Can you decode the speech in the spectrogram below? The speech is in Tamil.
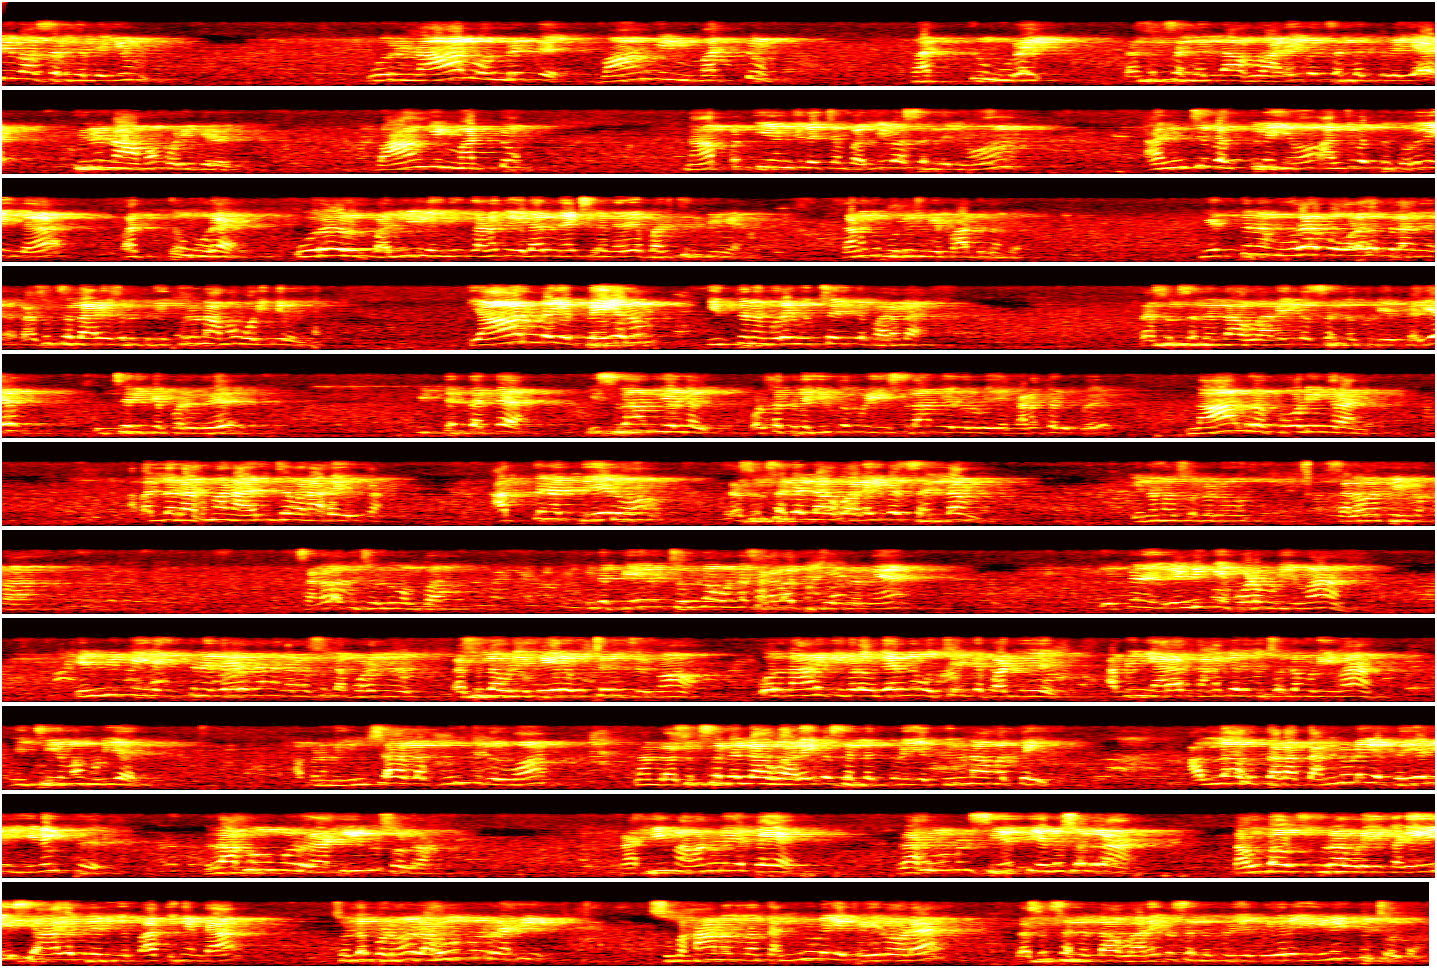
பள்ளிவாசல்கள்லையும் ஒரு நாள் ஒன்றுக்கு வாங்கில் மட்டும் பத்து முறை ரசூல் ஸல்லல்லாஹு அலைவ செல்லத்துடைய திருநாமம் ஒழிக்கிறது வாங்கில் மட்டும் நாற்பத்தி அஞ்சு லட்சம் பள்ளிவாசல்லையும் அஞ்சு பக்துலையும் அஞ்சு பக்து தொழுகையில் பத்து முறை ஒரு ஒரு பள்ளியிலையும் கணக்கு எல்லாரும் நேக்ஸில் நிறைய படிச்சிருப்பீங்க. கணக்கு போட்டு நீங்கள் பார்த்துக்கோங்க. எத்தனை முறை இப்போ உலகத்தில் ரசூல் சல்லா அலேஸ்வரத்துடைய திருநாமம் ஒலிக்கிறது? யாருடைய பெயரும் இத்தனை முறை உச்சரிக்கப்படலை? ரசூல் சல்லாஹூ அலைவ சங்கத்துடைய பெயர் உச்சரிக்கப்படுது. கிட்டத்தட்ட இஸ்லாமியர்கள் உலகத்தில் இருக்கக்கூடிய இஸ்லாமியர்களுடைய கணக்கெடுப்பு நாலரை கோடிங்கிறாங்க. வல்ல ரஹ்மான் அறிஞ்சவனாக இருக்கான். அத்தனை பேரும் ரசூல் ஸல்லல்லாஹு அலைவ செல்லம் என்னம்மா சொல்லணும்? செலவாத்து எங்கப்பா? செலவாத்து சொல்லுவோம்ப்பா. இந்த பேரை சொன்ன உடனே செலவாத்து சொல்றேன்னு எத்தனை எண்ணிக்கை போட முடியுமா? எண்ணிக்கையில இத்தனை பேரை தான் நாங்கள் ரசுல்லா போடஞ்சு ரசுல்லாவுடைய பெயரை உச்சரிச்சிருக்கோம். ஒரு நாளைக்கு இவ்வளவு பேர் தான் உச்சரிக்கப்படுது அப்படின்னு யாராவது கணக்கெடுத்து சொல்ல முடியுமா? நிச்சயமா முடியாது. அப்ப நம்ம இன்ஷா அல்ல புரிஞ்சுக்கிறோம் நம் ரசூல் ஸல்லல்லாஹு அலைவ செல்லத்துடைய திருநாமத்தை அல்லாஹு தலா தன்னுடைய பெயரில் இணைத்து ரஹூபுர் ரஹீம்னு சொல்றான். ரஹீம் அவனுடைய பெயர். ரஹூம்னு சேர்த்து என்ன சொல்றான்? தௌபா சுத்ராவுடைய கடைசி ஆயத்துல நீங்க பார்த்தீங்கன்னா சொல்லப்படும் ரஹூபுர் ரஹீம். சுபகானந்தம் தன்னுடைய பெயரோட ரசூல் ஸல்லல்லாஹு அனைவர் செல்லக்கூடிய பெயரை இணைத்து சொல்றான்.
